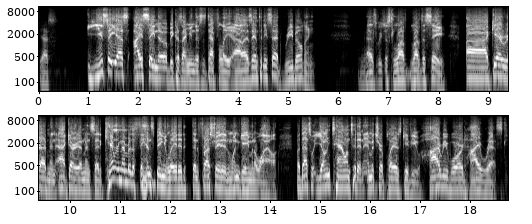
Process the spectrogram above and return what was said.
Yes. You say yes, I say no, because I mean, this is definitely, uh, as Anthony said, rebuilding, as we just love, love to see. Uh, Gary Redmond, at Gary Redmond said, can't remember the fans being elated, then frustrated in one game in a while. But that's what young, talented, and immature players give you high reward, high risk.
